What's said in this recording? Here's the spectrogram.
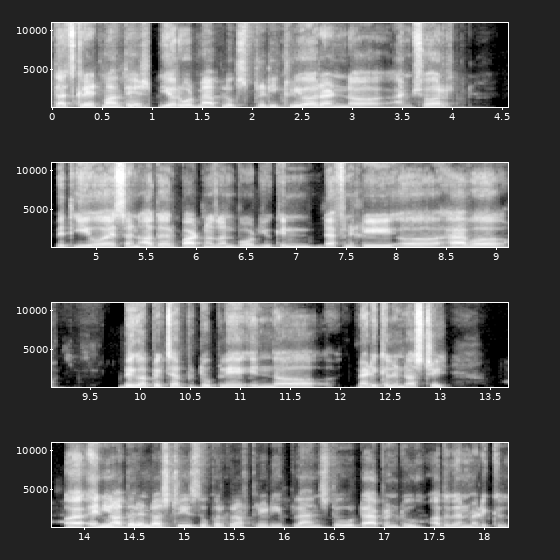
That's great, Maltesh. Your roadmap looks pretty clear, and uh, I'm sure with EOS and other partners on board, you can definitely uh, have a bigger picture to play in the medical industry. Uh, any other industries Supercraft 3D plans to tap into other than medical,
